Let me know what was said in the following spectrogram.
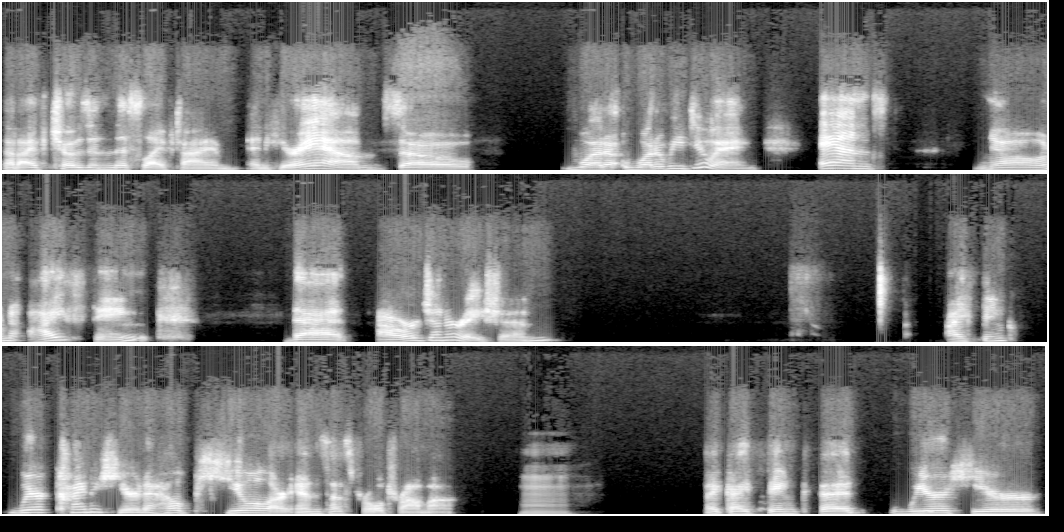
that I've chosen this lifetime and here I am. So what what are we doing? And known, I think that our generation I think we're kind of here to help heal our ancestral trauma. Mm, Like, I think that we're here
